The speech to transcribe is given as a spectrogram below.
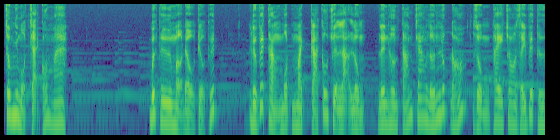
trông như một trại có ma. Bức thư mở đầu tiểu thuyết được viết thẳng một mạch cả câu chuyện lạ lùng lên hơn 8 trang lớn lúc đó dùng thay cho giấy viết thư.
